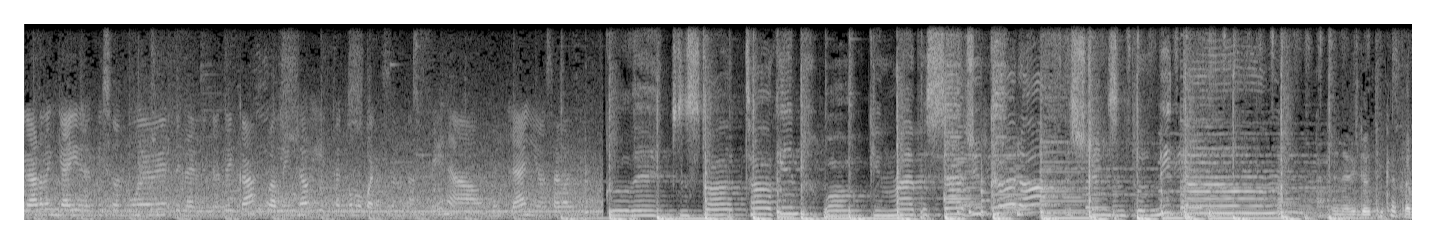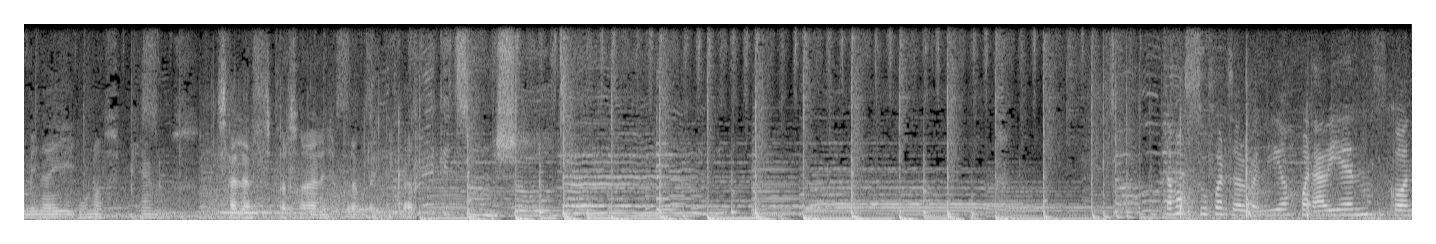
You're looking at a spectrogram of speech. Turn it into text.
Garden que hay en el piso 9 de la biblioteca, súper lindo, y están como para hacer una cena o un cumpleaños, algo así. En la biblioteca también hay unos pianos, salas personales para practicar. Estamos súper sorprendidos para bien con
